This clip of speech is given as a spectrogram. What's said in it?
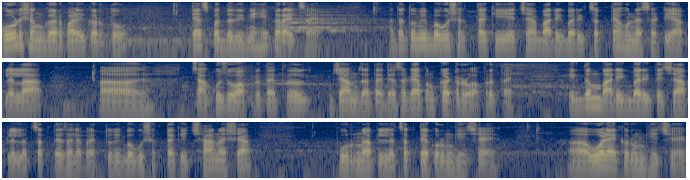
गोड शंकरपाळे करतो त्याच पद्धतीने हे करायचं आहे. आता तुम्ही बघू शकता की याच्या बारीक बारीक चकत्या होण्यासाठी आपल्याला चाकू जो वापरत आहे तो जाम जात आहे. त्यासाठी आपण कटर वापरत आहे. एकदम बारीक बारीक त्याच्या आपल्याला चकत्या झाल्या पाहिजेत. तुम्ही बघू शकता की छान अशा पूर्ण आपल्याला चकत्या करून घ्यायच्या आहे. वळ्या करून घ्यायच्या आहे.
